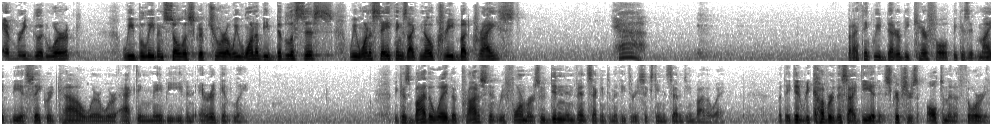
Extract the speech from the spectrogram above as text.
every good work. We believe in sola scriptura. We want to be biblicists. We want to say things like no creed but Christ. Yeah. But I think we'd better be careful because it might be a sacred cow where we're acting maybe even arrogantly. Because by the way, the Protestant reformers who didn't invent 2 Timothy 3:16 and 17 by the way, but they did recover this idea that scripture's ultimate authority.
